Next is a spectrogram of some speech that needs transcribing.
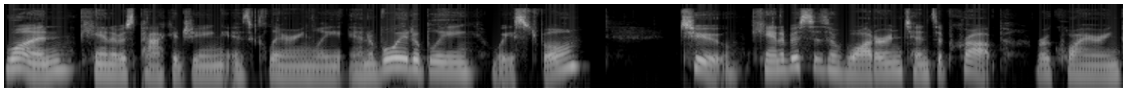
One, cannabis packaging is glaringly and avoidably wasteful. Two, cannabis is a water intensive crop requiring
